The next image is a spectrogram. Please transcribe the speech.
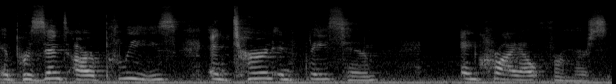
and present our pleas and turn and face Him and cry out for mercy.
